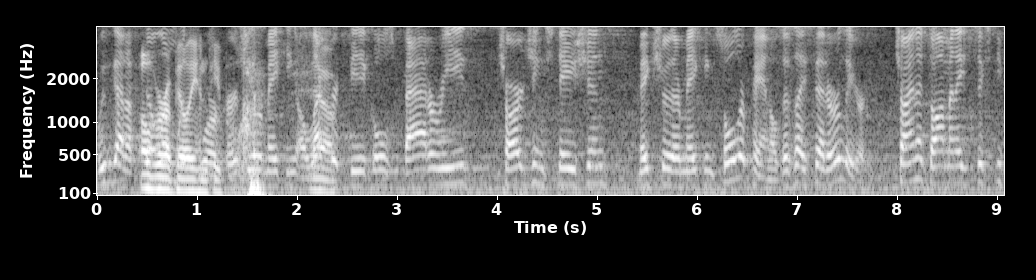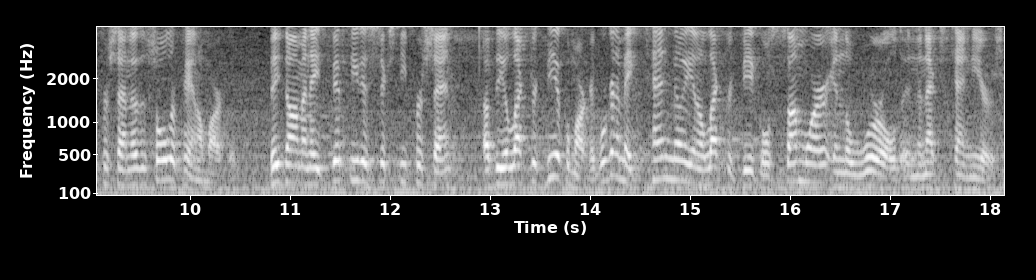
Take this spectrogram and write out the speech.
We've got to fill over a billion workers people. who are making electric vehicles, batteries, charging stations. Make sure they're making solar panels. As I said earlier, China dominates 60% of the solar panel market. They dominate 50 to 60% of the electric vehicle market. We're going to make 10 million electric vehicles somewhere in the world in the next 10 years.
